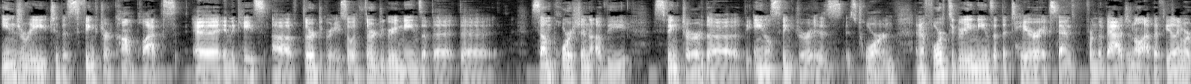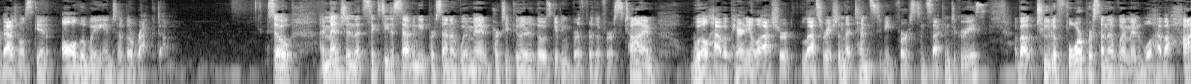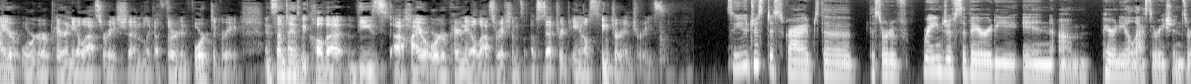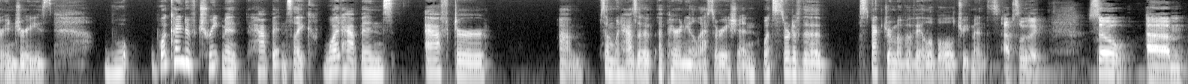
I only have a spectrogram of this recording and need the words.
injury to the sphincter complex uh, in the case of third degree. So a third degree means that the, the some portion of the sphincter, the, the anal sphincter is, is torn. And a fourth degree means that the tear extends from the vaginal epithelium or vaginal skin all the way into the rectum. So I mentioned that 60 to 70% of women, particularly those giving birth for the first time, will have a perineal lacer- laceration that tends to be first and second degrees. About 2 to 4% of women will have a higher order perineal laceration, like a third and fourth degree. And sometimes we call that these uh, higher order perineal lacerations obstetric anal sphincter injuries. So you just described the the sort of range of severity in um, perineal lacerations or injuries what kind of treatment happens? Like, what happens after um, someone has a, a perineal laceration? What's sort of the spectrum of available treatments? Absolutely. So, um,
